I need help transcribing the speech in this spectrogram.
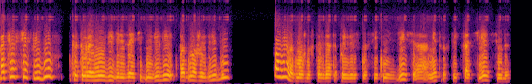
Хотя все следы, которые мы увидели за эти дни, вели к подножию гряды, вполне возможно, что ребята появились на свет не здесь, а метров тридцати отсюда,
